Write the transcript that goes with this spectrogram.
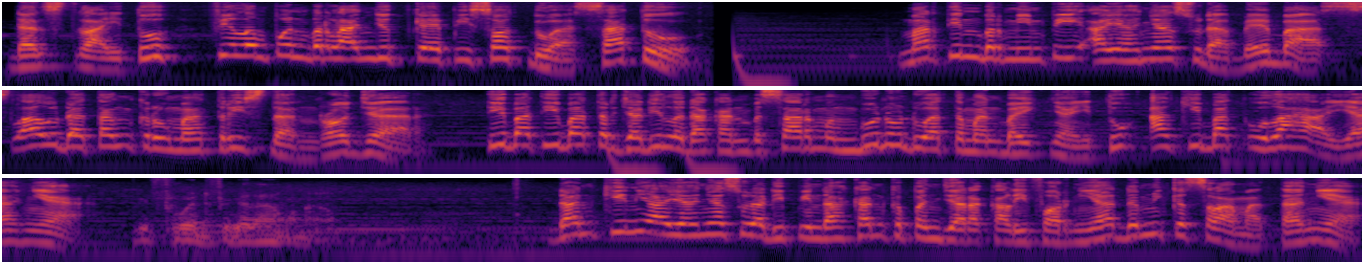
Dan setelah itu, film pun berlanjut ke episode 21. Martin bermimpi ayahnya sudah bebas, lalu datang ke rumah Tris dan Roger. Tiba-tiba terjadi ledakan besar membunuh dua teman baiknya itu akibat ulah ayahnya. Dan kini ayahnya sudah dipindahkan ke penjara California demi keselamatannya.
